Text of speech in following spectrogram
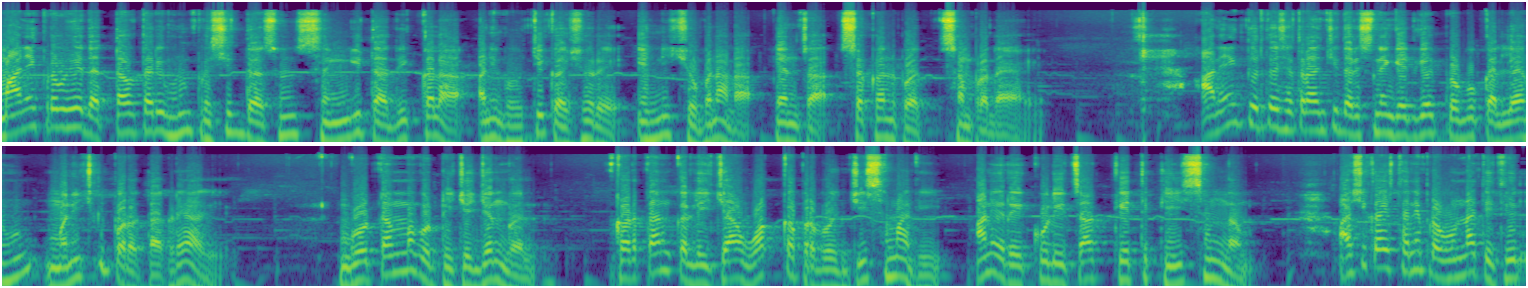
माणिक प्रभू हे दत्तावतारी म्हणून प्रसिद्ध असून संगीतादी कला आणि भौतिक ऐश्वर्य यांनी शोभनाला यांचा सकलपद संप्रदाय आहे. अनेक तीर्थक्षेत्रांची दर्शने घेत घेत प्रभू कल्याणहून मणिचूर पर्वताकडे आले. गोटम्म गोटीचे जंगल कडतानकल्लीच्या वक्क प्रभूंची समाधी आणि रेकुलीचा केतकी संगम अशी काही स्थाने प्रभूंना तेथील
